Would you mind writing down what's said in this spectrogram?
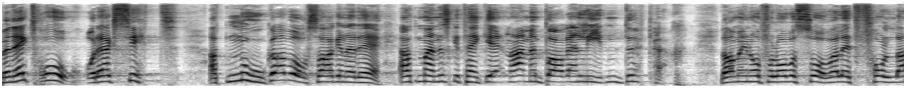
Men jeg tror, og det har jeg sett, at noe av årsaken er det at mennesket tenker nei, men bare en liten dupp her. La meg nå få lov å sove litt, folde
